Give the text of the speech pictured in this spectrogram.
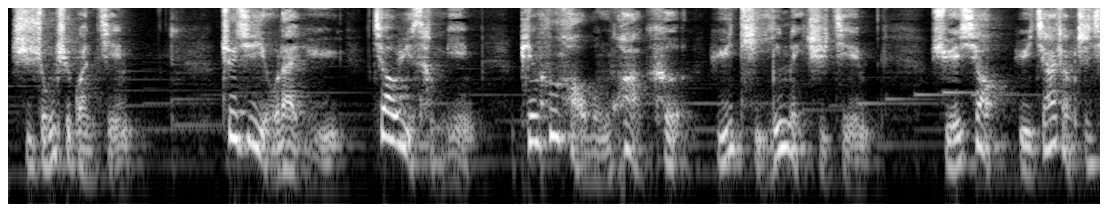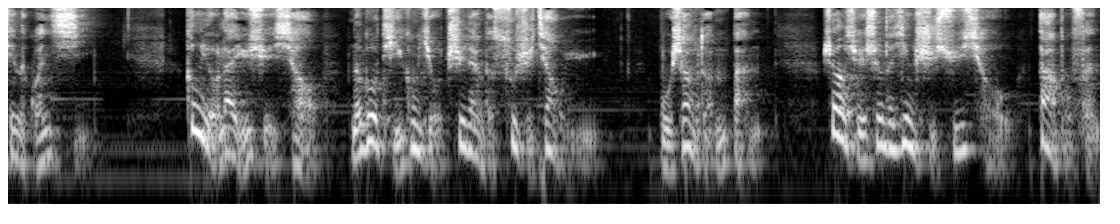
始终是关键。这既有赖于教育层面平衡好文化课与体英美之间、学校与家长之间的关系，更有赖于学校能够提供有质量的素质教育。补上短板，让学生的应试需求大部分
